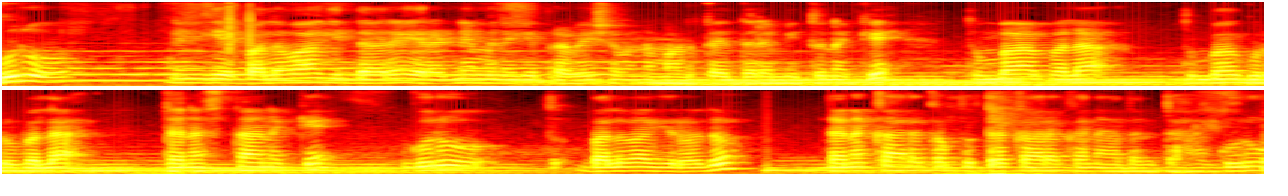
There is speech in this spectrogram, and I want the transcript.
ಗುರು ನಿಮಗೆ ಬಲವಾಗಿದ್ದಾರೆ, ಎರಡನೇ ಮನೆಗೆ ಪ್ರವೇಶವನ್ನು ಮಾಡ್ತಾ ಇದ್ದಾರೆ. ಮಿಥುನಕ್ಕೆ ತುಂಬ ಬಲ, ತುಂಬ ಗುರುಬಲ, ಧನಸ್ಥಾನಕ್ಕೆ ಗುರು ಬಲವಾಗಿರೋದು ಧನಕಾರಕ, ಪುತ್ರಕಾರಕನಾದಂತಹ ಗುರು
